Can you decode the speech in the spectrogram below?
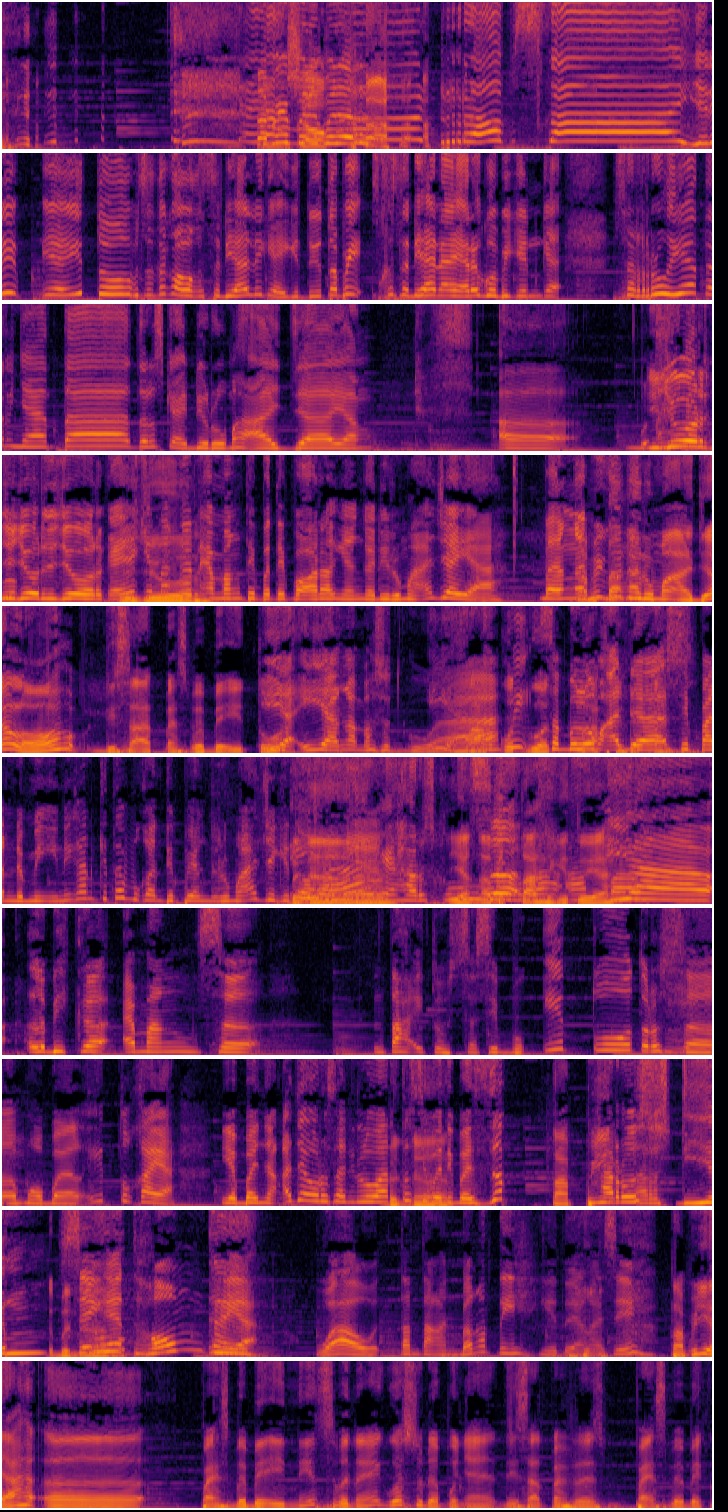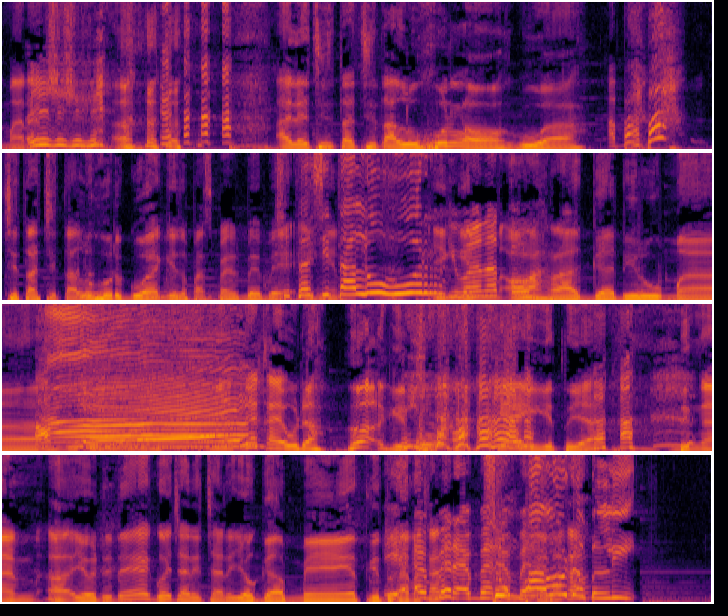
Tapi Shock. bener-bener drop say jadi ya itu maksudnya kalau kesedihan kayak gitu tapi kesedihan akhirnya gue bikin kayak seru ya ternyata terus kayak di rumah aja yang eh, jujur, jujur, jujur. Kayaknya kita Jujur. kan emang tipe-tipe orang yang gak di rumah aja ya. banget Tapi gue di rumah aja loh Di saat PSBB itu Iya, iya nggak maksud gua. Iya, Tapi gua sebelum ada si pandemi ini kan kita bukan tipe yang di rumah aja gitu. Bener. Kayak harus keluar Yang nggak betah lah, gitu ya. Iya, lebih ke emang se entah itu sesibuk itu terus se mobile itu kayak ya banyak aja urusan di luar terus Bener. tiba-tiba zep Tapi harus, harus diem Bener. stay at home kayak wow tantangan banget nih gitu ya gak sih? Tapi ya eh, PSBB ini sebenarnya gue sudah punya di saat PSBB kemarin ada cita-cita luhur loh gua. Apa apa? Cita-cita luhur gua gitu pas PSBB. cita-cita luhur ingin Gimana tuh? olahraga di rumah. Oke. Niatnya kayak udah heh gitu. Oke gitu ya. Dengan eh, ya udah deh gue cari-cari yoga mat gitu. Iya, karena kan ember ember sumpah ember. lo udah kan- beli.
